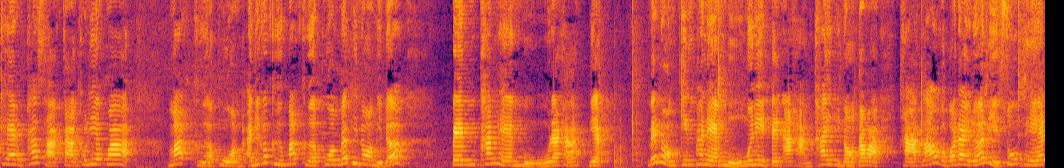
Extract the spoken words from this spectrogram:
แข้งภาษากลางเขาเรียกว่ามะเขือพวง อันนี้ก็คือมะเขือพวงเด้อพี่น้องนี่เด้อเป็นพะแนงหมูนะคะ เนี่ยแม่น้องกินพะแนงหมูมื้อนี่เป็นอาหารไทยพี่น้องแต่ว่าขาดเล้ากับบ่ได้เด้อนี่ซุปเห็ด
